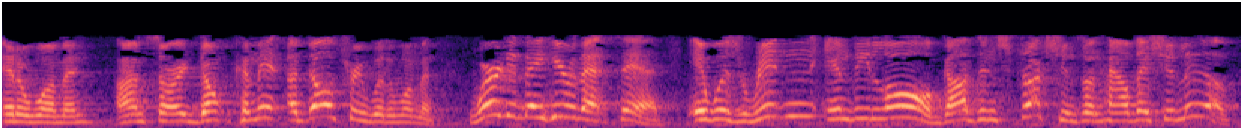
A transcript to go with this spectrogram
at a woman. I'm sorry, don't commit adultery with a woman. Where did they hear that said? It was written in the law, God's instructions on how they should live.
